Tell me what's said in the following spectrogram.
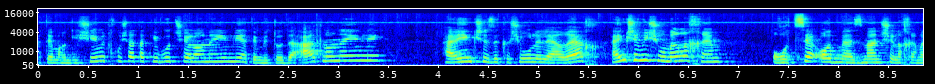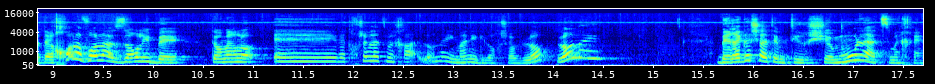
אתם מרגישים את תחושת הקיבוץ שלא נעים לי? אתם בתודעת לא נעים לי? האם כשזה קשור ללארח? האם כשמישהו אומר לכם, רוצה עוד מהזמן שלכם, אתה יכול לבוא לעזור לי ב... אתה אומר לו, אה, ואתה חושב לעצמך, לא נעים, מה אני אגיד לו עכשיו? לא, לא נעים. ברגע שאתם תרשמו לעצמכם,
